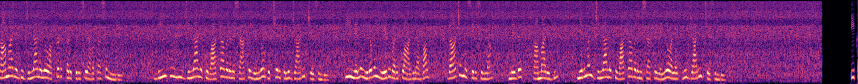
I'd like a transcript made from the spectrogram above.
కామారెడ్డి జిల్లాలలో అక్కడక్కడ కురిసే అవకాశం ఉంది. దీంతో ఈ జిల్లాలకు వాతావరణ శాఖ ఎన్నో హెచ్చరికలు జారీ చేసింది. ఈ నెల ఇరవై ఏడు వరకు ఆదిలాబాద్ రాజన్న సిరిసిల్ల మెదక్ కామారెడ్డి నిర్మల్ జిల్లాలకు వాతావరణ శాఖ ఎల్లో అలర్ట్ను జారీ చేసింది. ఇక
